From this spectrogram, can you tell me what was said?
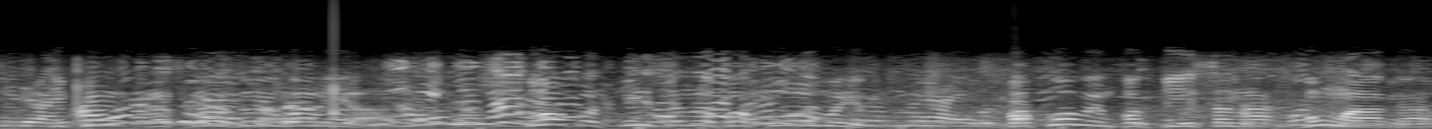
Теперь рассказываю вам я. Что подписано Поповым? Поповым подписана бумага.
